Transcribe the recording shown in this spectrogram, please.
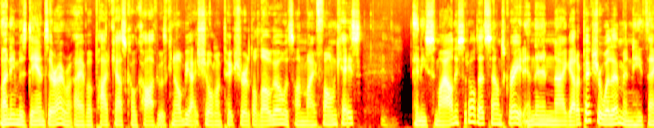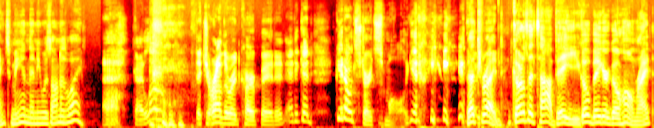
My name is Dan Zehr. I I have a podcast called Coffee with Kenobi. I show him a picture of the logo, it's on my phone case. Mm-hmm. And he smiled. He said, Oh, that sounds great. And then I got a picture with him and he thanked me and then he was on his way. Ah, I love that you're on the red carpet. And, and again, you don't start small. You know, That's right. Go to the top. Hey, you go big or go home, right?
